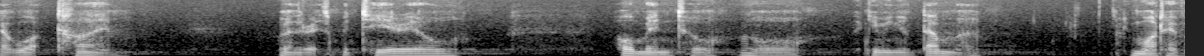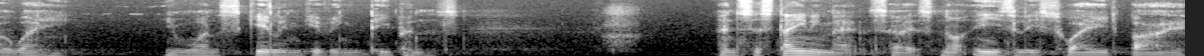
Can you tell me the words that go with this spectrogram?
at what time, whether it's material or mental or the giving of Dhamma, in whatever way, in one's skill in giving deepens and sustaining that so it's not easily swayed by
